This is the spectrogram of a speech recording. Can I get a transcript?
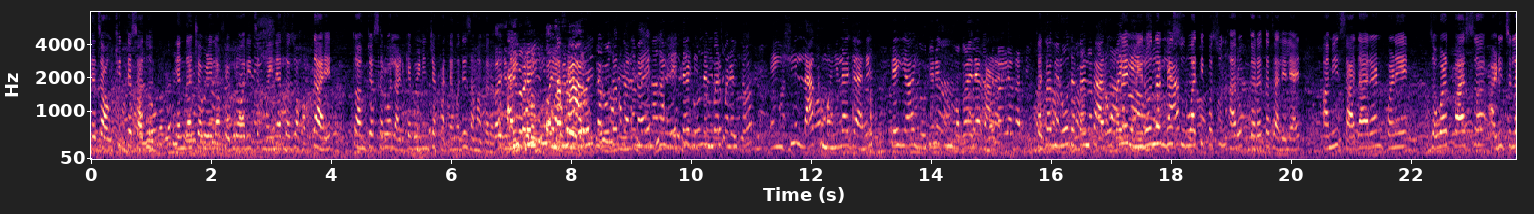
त्याचं औचित्य साधून यंदाच्या वेळेला फेब्रुवारीचा महिन्याचा जो हप्ता आहे तो आमच्या सर्व लाडक्या बहिणींच्या खात्यामध्ये जमा करत पर्यंत ऐंशी लाख महिला ज्या आहेत ते या योजनेतून वगळल्या जाणार असा विरोधकांचा आरोप आहे विरोधक 80 हे सुरुवातीपासून आरोप करतच आलेले आहेत. आम्ही साधारणपणे जवळपास अडीच ल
